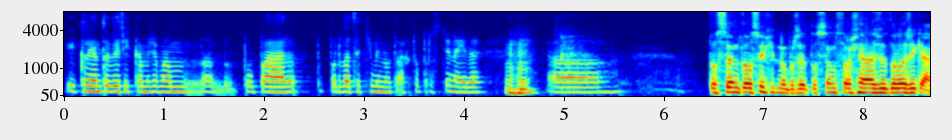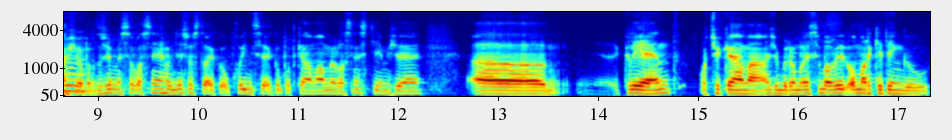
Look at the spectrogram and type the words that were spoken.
i klientovi říkám, že mám na, po pár, po 20 minutách to prostě nejde. Uh-huh. A, to jsem, to si chytnu, protože to jsem strašně rád, že tohle říkáš, mm. jo, protože my se vlastně hodně často jako obchodníci jako potkáváme vlastně s tím, že uh, klient očekává, že budeme se bavit o marketingu,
